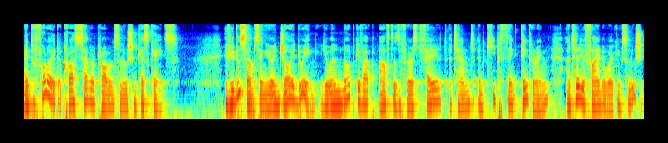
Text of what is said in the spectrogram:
and to follow it across several problem solution cascades. If you do something you enjoy doing, you will not give up after the first failed attempt and keep think- tinkering until you find a working solution.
